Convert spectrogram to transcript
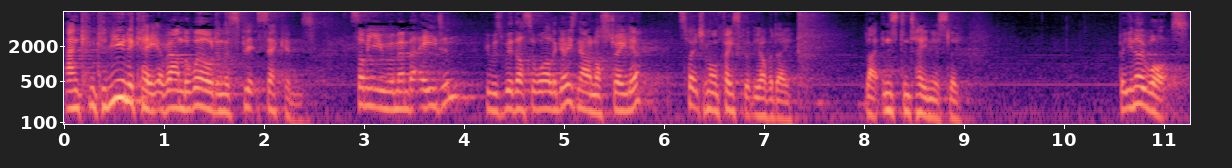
and can communicate around the world in a split second. Some of you remember Aidan, who was with us a while ago. He's now in Australia. I spoke to him on Facebook the other day, like instantaneously. But you know what?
